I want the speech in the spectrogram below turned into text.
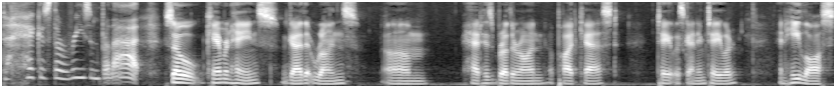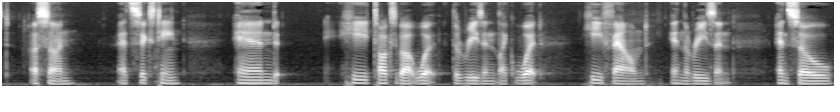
the heck is the reason for that? So Cameron Hanes, the guy that runs, um, had his brother on a podcast. Taylor, this guy named Taylor, and he lost a son at 16, and he talks about what the reason, like what he found in the reason, and so.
